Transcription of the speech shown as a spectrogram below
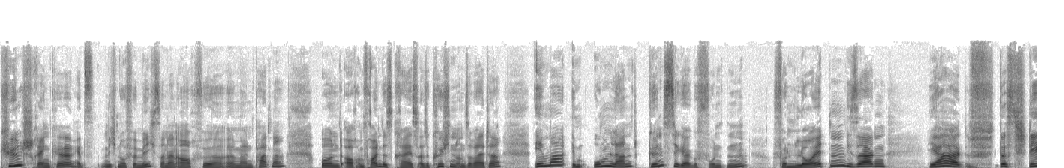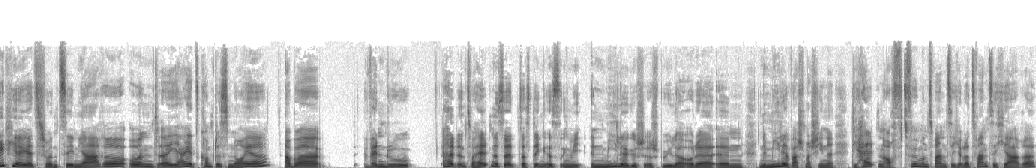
Kühlschränke, jetzt nicht nur für mich, sondern auch für äh, meinen Partner und auch im Freundeskreis, also Küchen und so weiter, immer im Umland günstiger gefunden von Leuten, die sagen, ja, das steht hier jetzt schon zehn Jahre und äh, ja, jetzt kommt das Neue, aber wenn du halt ins Verhältnis setzt, das Ding ist irgendwie ein Miele-Geschirrspüler oder ein, eine Miele-Waschmaschine, die halten auch 25 oder 20 Jahre.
